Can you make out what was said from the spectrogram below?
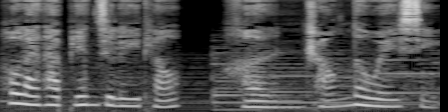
后来他编辑了一条很长的微信，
